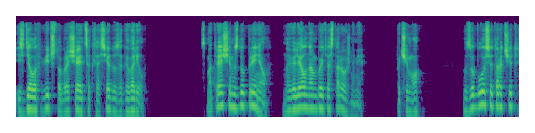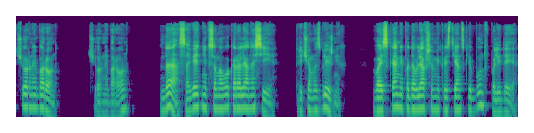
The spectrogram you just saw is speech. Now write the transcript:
и, сделав вид, что обращается к соседу, заговорил. Смотрящий мзду принял, но велел нам быть осторожными. Почему? В Зублусе торчит черный барон. Черный барон? Да, советник самого короля Носии, причем из ближних. Войсками, подавлявшими крестьянский бунт в Полидее,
